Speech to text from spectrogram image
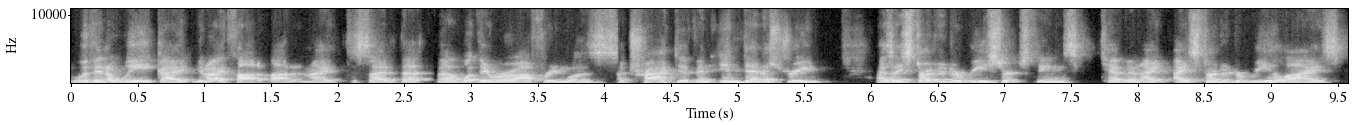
within a week, I you know I thought about it and I decided that uh, what they were offering was attractive. And in dentistry, As I started to research things, Kevin, I, I started to realize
